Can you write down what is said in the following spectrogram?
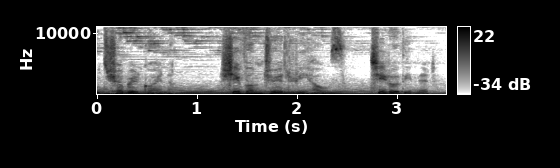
উৎসবের গয়না। শিবম জুয়েলারি হাউস চিরদিনের।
